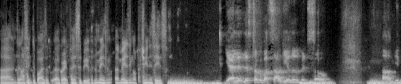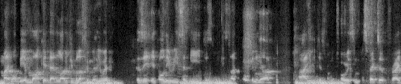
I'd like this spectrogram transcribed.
um, then I think Dubai is a, a, great place to be with amazing amazing opportunities. Yeah, let, us talk about Saudi a little bit. So, um, it might not be a market that a lot of people are familiar with because it, it, only recently just started opening up, uh, even just from a tourism perspective, right?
